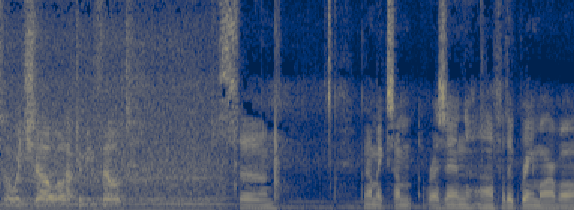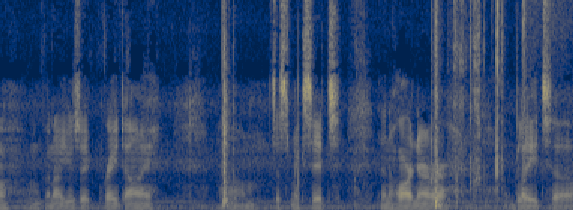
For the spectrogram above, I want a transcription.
so which uh, will have to be filled. Just um, gonna make some resin uh, for the gray marble. I'm gonna use a gray dye. Um, just mix it, then hardener blade uh,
